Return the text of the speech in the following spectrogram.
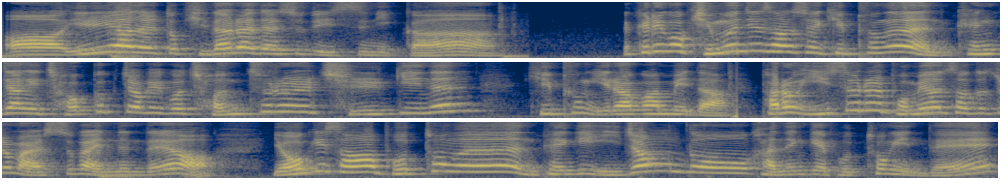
어, 1년을 또 기다려야 될 수도 있으니까. 그리고 김은지 선수의 기풍은 굉장히 적극적이고 전투를 즐기는 기풍이라고 합니다. 바로 이 수를 보면서도 좀 알 수가 있는데요. 여기서 보통은 100이 이 정도 가는 게 보통인데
